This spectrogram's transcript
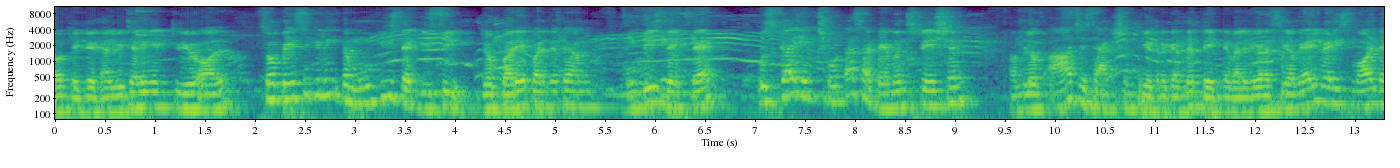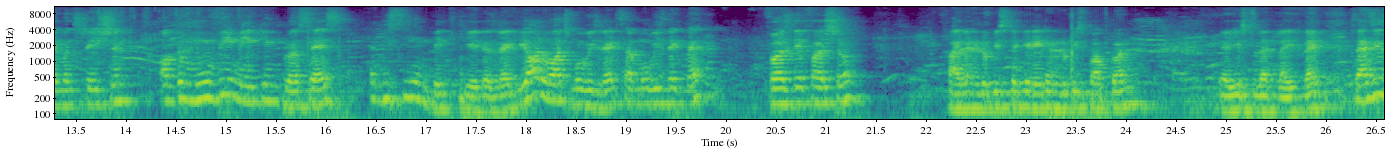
Okay, great. I'll be telling it to you all. So basically, the movies that we see, जो बड़े पर्दे पे हम movies देखते हैं, उसका ही एक छोटा सा demonstration हम लोग आज इस एक्शन थिएटर के अंदर देखने वाले gonna see a very very small demonstration of the movie making process that we see in big theaters, right? We all watch movies, right? सब movies देखते हैं. First day, first show. 500 rupees ticket, 800 rupees popcorn. You're used to that life, right? So as you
